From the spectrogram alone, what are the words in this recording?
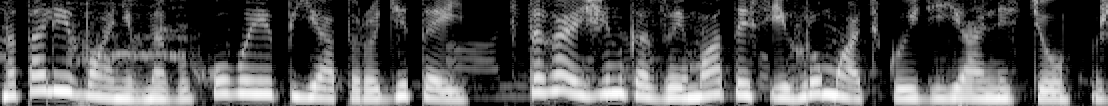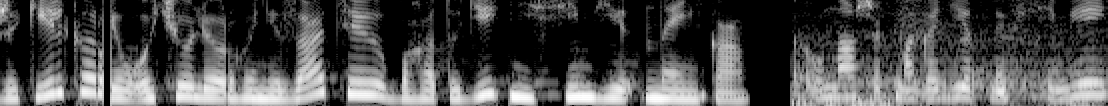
Наталія Іванівна виховує п'ятеро дітей. Встигає жінка займатися і громадською діяльністю. Вже кілька років очолює організацію багатодітні сім'ї Ненька. У наших многодетных семей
